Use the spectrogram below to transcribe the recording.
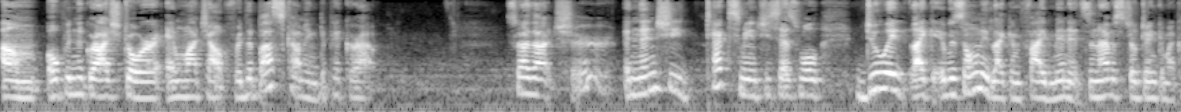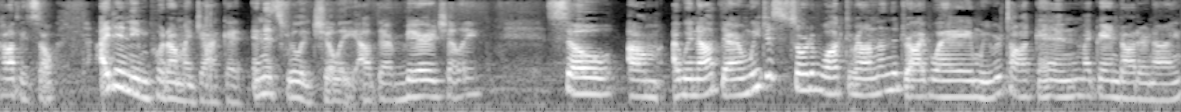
um, open the garage door and watch out for the bus coming to pick her up? So I thought, sure. And then she texts me and she says, well, do it like, it was only like in five minutes and I was still drinking my coffee. So I didn't even put on my jacket and it's really chilly out there, very chilly. So um, I went out there and we just sort of walked around on the driveway and we were talking, my granddaughter and I.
